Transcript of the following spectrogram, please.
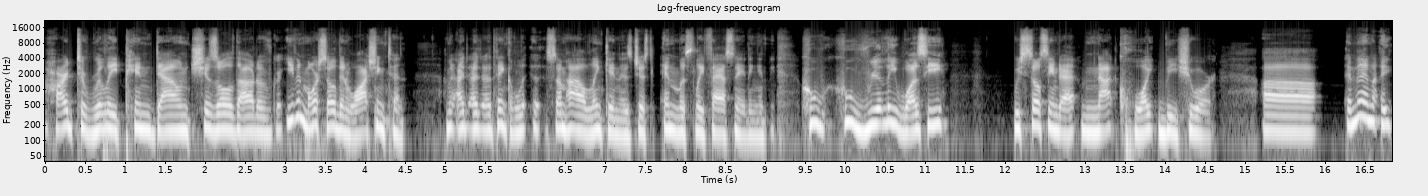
hard to really pin down, chiseled out of, even more so than Washington. I mean, I, I, I think somehow Lincoln is just endlessly fascinating. And who who really was he? We still seem to not quite be sure. Uh, and then I,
